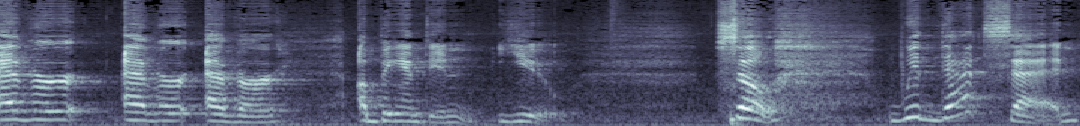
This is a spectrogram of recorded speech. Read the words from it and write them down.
ever, ever, ever abandon you. So, with that said,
